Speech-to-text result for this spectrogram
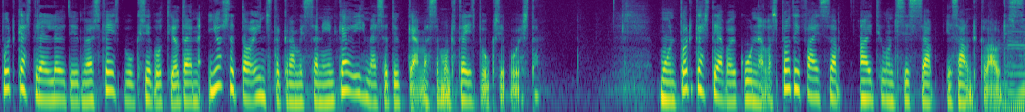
Podcastille löytyy myös Facebook-sivut, joten jos et ole Instagramissa, niin käy ihmeessä tykkäämässä mun Facebook-sivuista. Mun podcastia voi kuunnella Spotifyssa, iTunesissa ja SoundCloudissa.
